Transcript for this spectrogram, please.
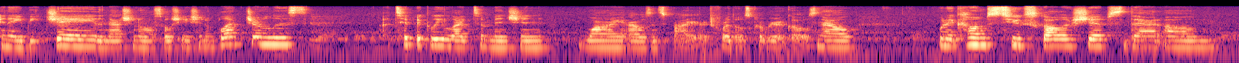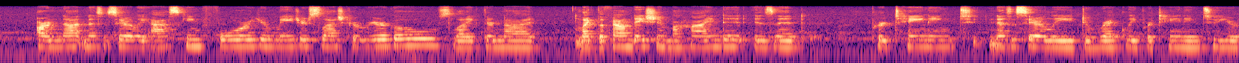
NABJ the National Association of Black Journalists I typically like to mention why I was inspired for those career goals. Now when it comes to scholarships that um, are not necessarily asking for your major slash career goals like they're not like the foundation behind it isn't pertaining to necessarily directly pertaining to your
